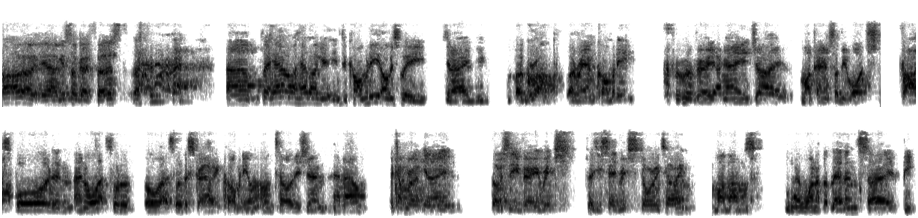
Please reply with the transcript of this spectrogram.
Oh, oh, yeah, I guess I'll go first. um, so how, how did I get into comedy? Obviously, you know, you, I grew up around comedy from a very young age. I, my parents let me watch Fast Forward and, and all that sort of, all that sort of Australian comedy on, on television. And, um, I come from, you know, obviously very rich, as you said, rich storytelling. My mum's, you know, one of 11, so big,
